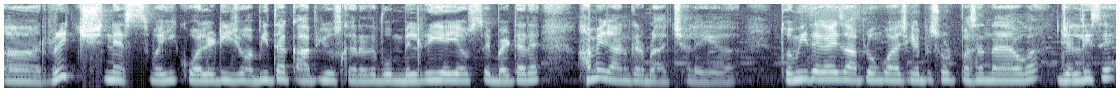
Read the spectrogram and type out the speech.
रिचनेस वही क्वालिटी जो अभी तक आप यूज़ कर रहे थे, वो मिल रही है या उससे बेटर है, हमें जानकर बड़ा अच्छा लगेगा। तो उम्मीद है गाइज़ आप लोगों को आज का एपिसोड पसंद आया होगा। जल्दी से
